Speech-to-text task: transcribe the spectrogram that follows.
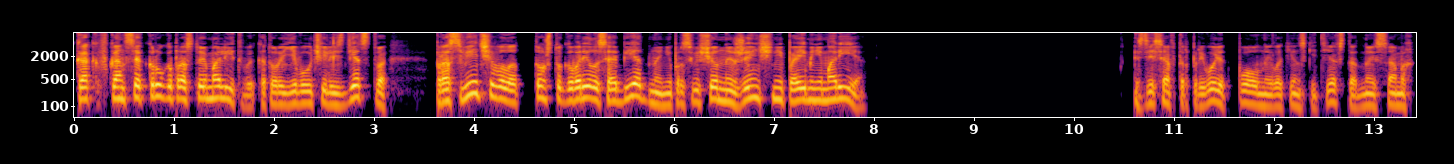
как в конце круга простой молитвы, которой его учили с детства, просвечивало то, что говорилось о бедной, непросвещенной женщине по имени Мария. Здесь автор приводит полный латинский текст одной из самых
